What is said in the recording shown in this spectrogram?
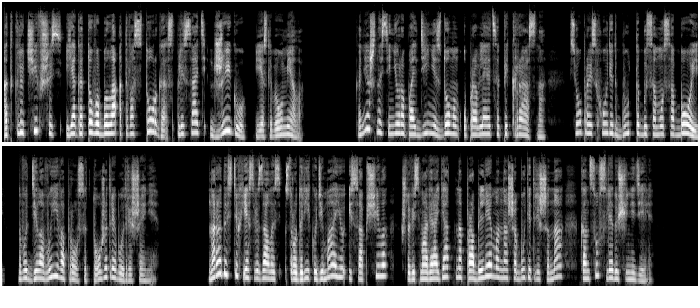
Отключившись, я готова была от восторга сплясать джигу, если бы умела. Конечно, сеньора Пальдини с домом управляется прекрасно. Все происходит будто бы само собой, но вот деловые вопросы тоже требуют решения. На радостях я связалась с Родерико Димаю и сообщила, что весьма вероятно проблема наша будет решена к концу следующей недели.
